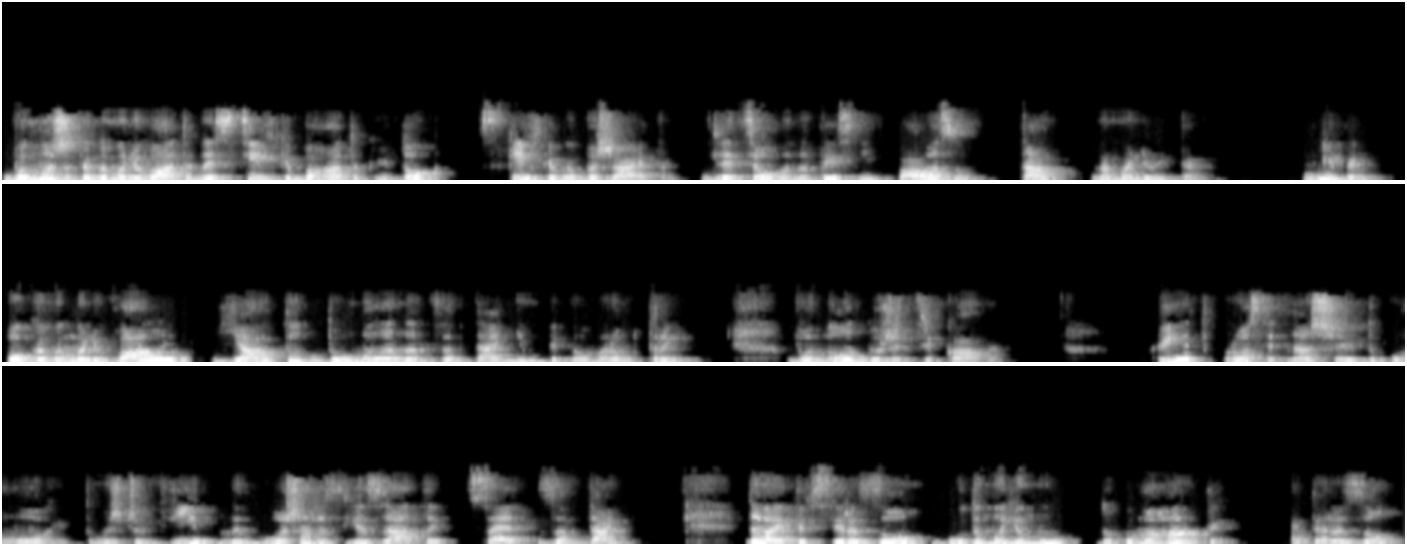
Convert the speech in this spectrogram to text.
Ви можете намалювати настільки багато квіток, скільки ви бажаєте. Для цього натисніть паузу та намалюйте. Діти, поки ви малювали, я тут думала над завданням під номером 3. Воно дуже цікаве. Кит просить нашої допомоги, тому що він не може розв'язати це завдання. Давайте всі разом будемо йому допомагати. Давайте разом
